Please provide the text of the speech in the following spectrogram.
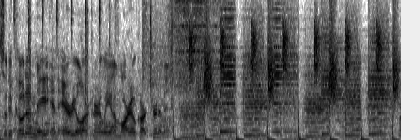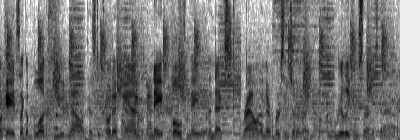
So Dakota, Nate, and Ariel are currently in a Mario Kart tournament. Okay, it's like a blood feud now because Dakota and Nate both made it the next round and they're versing each other right now. I'm really concerned what's gonna happen.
